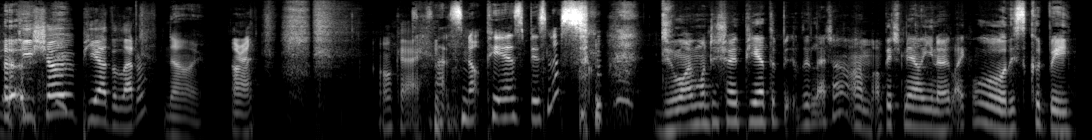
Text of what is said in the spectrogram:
Do you show Pierre the letter? No. All right. Okay. That's not Pierre's business. Do I want to show Pierre the, the letter? I'm a bit now, you know, like, oh, this could be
